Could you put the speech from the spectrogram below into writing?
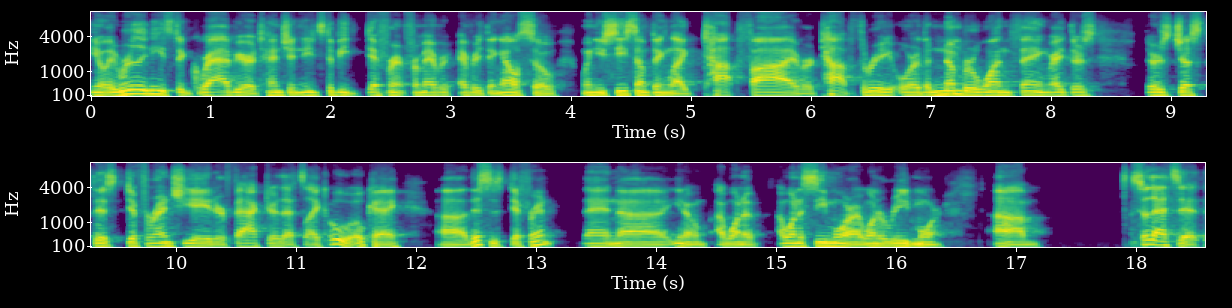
You know, it really needs to grab your attention, it needs to be different from every, everything else. So when you see something like top five or top three or the number one thing, right? There's there's just this differentiator factor that's like, oh, okay, uh, this is different. Then uh, you know, I want to I want to see more. I want to read more. Um, so that's it.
